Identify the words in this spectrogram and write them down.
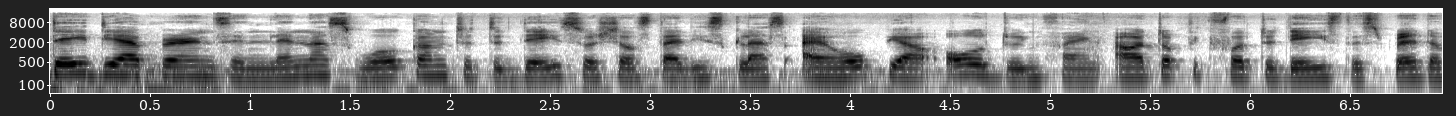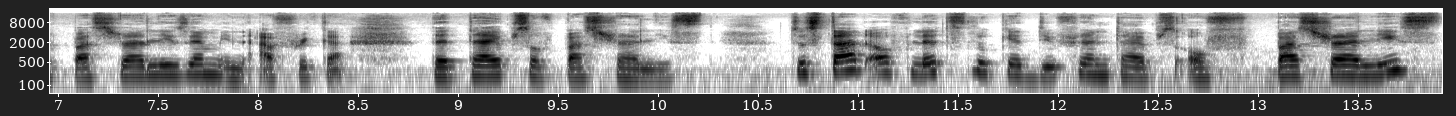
Day, dear parents and learners. Welcome to today's social studies class. I hope you are all doing fine. Our topic for today is the spread of pastoralism in Africa, the types of pastoralists. To start off, let's look at different types of pastoralists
